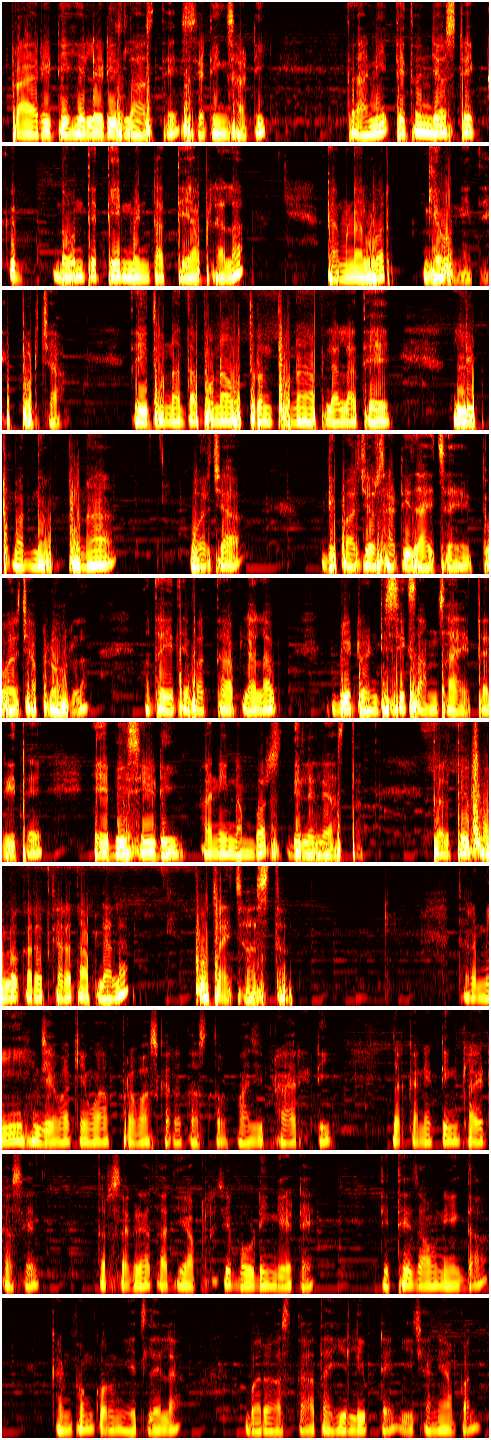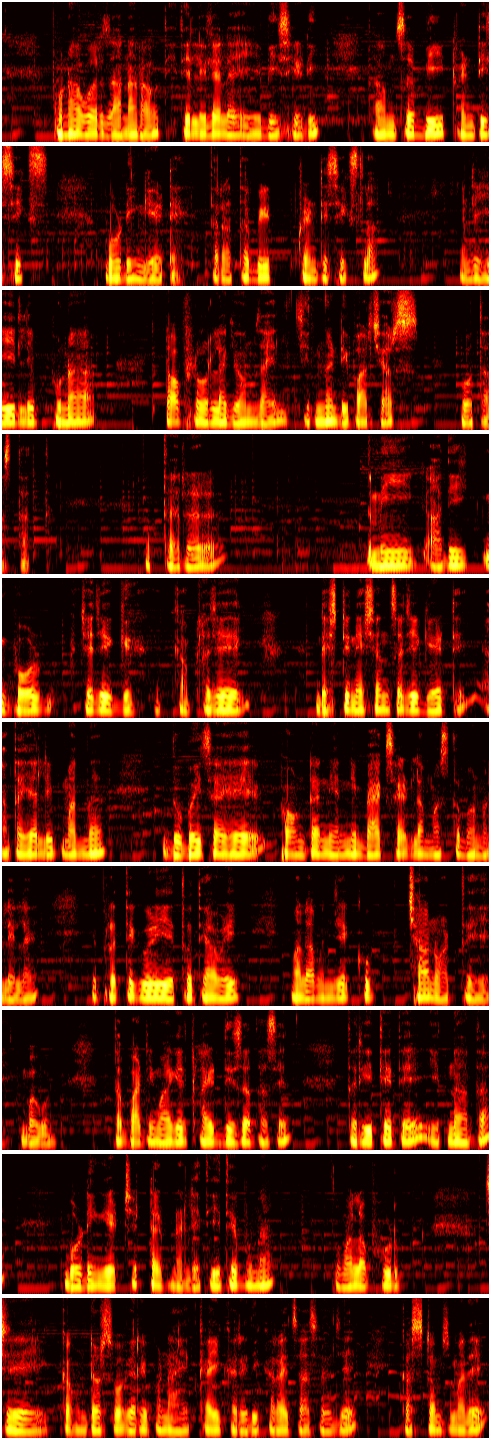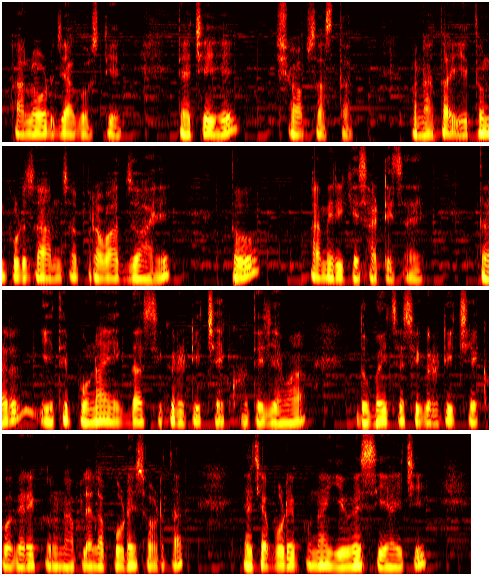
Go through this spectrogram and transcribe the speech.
प्रायोरिटी ही लेडीजला असते सिटिंगसाठी. तर आणि तिथून जस्ट एक दोन ते तीन मिनटात ती आपल्याला टर्मिनलवर घेऊन येते पुढच्या. तर इथून आता पुन्हा उतरून पुन्हा आपल्याला ते लिफ्टमधनं पुन्हा वरच्या डिपार्चरसाठी जायचं आहे वरच्या फ्लोअरला. आता इथे फक्त आपल्याला बी ट्वेंटी सिक्स आमचा आहे तर इथे ए बी सी डी आणि नंबर्स दिलेले असतात. तर ते फॉलो करत करत आपल्याला पोचायचं असतं. तर मी जेव्हा केव्हा प्रवास करत असतो माझी प्रायोरिटी जर कनेक्टिंग फ्लाईट असेल तर सगळ्यात आधी आपलं जे बोर्डिंग गेट आहे तिथे जाऊन एकदा कन्फर्म करून घेतलेलं बरं असतं. आता ही लिफ्ट आहे हिच्याने आपण पुन्हा वर जाणार आहोत. इथे लिहिलेलं आहे ए बी सी डी तर आमचं B twenty six boarding gate आहे. तर आता बी ट्वेंटी सिक्सला म्हणजे ही लिफ्ट पुन्हा टॉप फ्लोअरला घेऊन जाईल जिथनं डिपार्चर्स होत असतात. तर मी आधी बोर्ड म्हणजे जे गे आपलं जे डेस्टिनेशनचं जे गेट आहे आता या लिफ्टमधनं दुबईचं हे फाउंटन यांनी बॅक साईडला मस्त बनवलेलं आहे. हे प्रत्येक वेळी येतो त्यावेळी मला म्हणजे खूप छान वाटतं हे बघून. तर पाठीमागे फ्लाईट दिसत असेल तर इथे ते इथनं आता बोर्डिंग गेटचे टर्मिनल आहेत. इथे पुन्हा तुम्हाला फूडचे काउंटर्स वगैरे पण आहेत. काही खरेदी करायचं असेल जे कस्टम्समध्ये अलाउड ज्या गोष्टी आहेत त्याचे हे शॉप्स असतात. पण आता इथून पुढचा आमचा प्रवास जो आहे तो अमेरिकेसाठीच आहे. तर इथे पुन्हा एकदा सिक्युरिटी चेक होते. जेव्हा दुबईचं सिक्युरिटी चेक वगैरे करून आपल्याला पुढे सोडतात त्याच्या पुढे पुन्हा यू एस सी आयची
